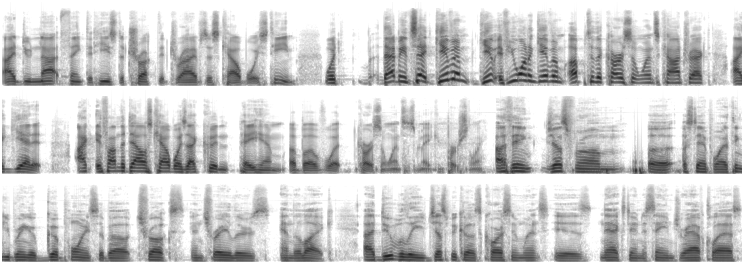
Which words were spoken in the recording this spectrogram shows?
I do not think that he's the truck that drives this Cowboys team. What that being said, give him give if you want to give him up to the Carson Wentz contract, I get it. I, if I'm the Dallas Cowboys, I couldn't pay him above what Carson Wentz is making personally. I think just from a, a standpoint, I think you bring up good points about trucks and trailers and the like. I do believe just because Carson Wentz is next in the same draft class,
